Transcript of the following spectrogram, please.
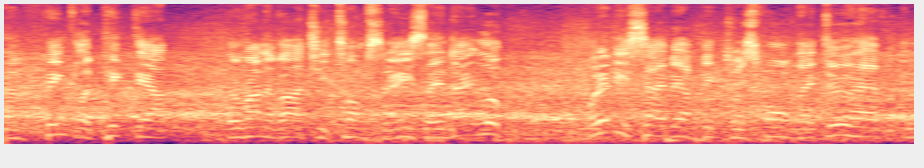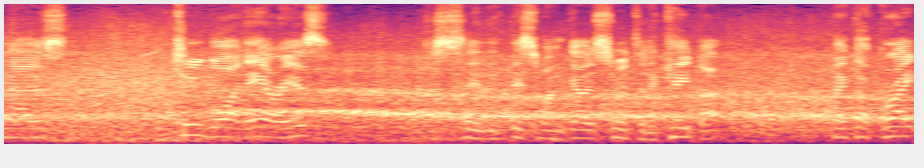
And Finkler picked out the run of Archie Thompson easily. They, look, whatever you say about Victory's form, they do have in those two wide areas. Just see that this one goes through to the keeper. They've got great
